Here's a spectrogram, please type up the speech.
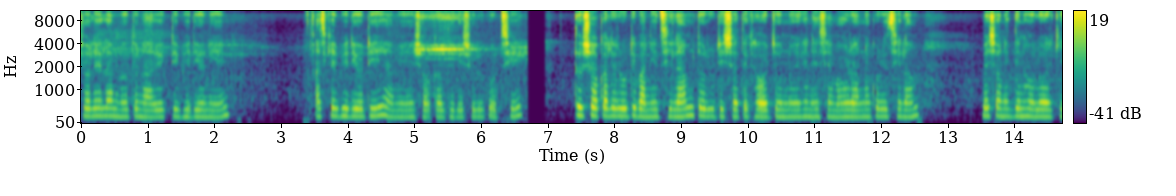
চলে এলাম নতুন আরও একটি ভিডিও নিয়ে। আজকের ভিডিওটি আমি সকাল থেকে শুরু করছি। তো সকালে রুটি বানিয়েছিলাম, তো রুটির সাথে খাওয়ার জন্য এখানে শ্যামাও রান্না করেছিলাম। বেশ অনেক দিন হলো আর কি,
